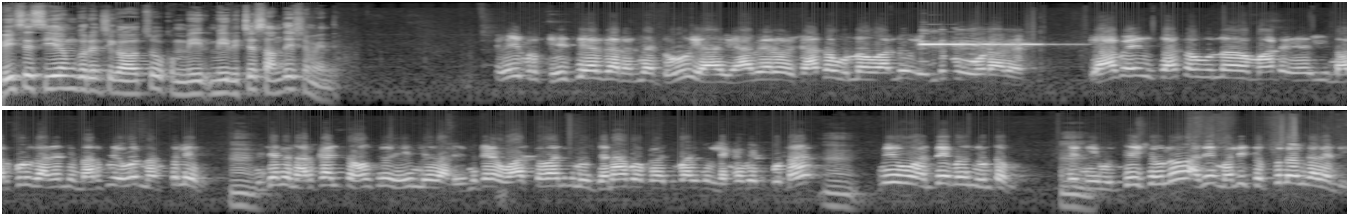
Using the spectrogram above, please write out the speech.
బీసీ సీఎం గురించి కావచ్చు ఒక మీరు మీరు ఇచ్చే సందేశం ఏంది? ఇప్పుడు కేసీఆర్ గారు అన్నట్టు యా- యాభై అరవై శాతం ఉన్న వాళ్ళు ఎందుకు ఓడాలి యాభై ఐదు శాతం ఉన్న మాట ఈ నరకుడు కాదండి. నరకుడు ఎవరు నరకలేరు Hmm. నిజంగా నరకాల్సిన అవసరం ఏం లేదు. ఎందుకంటే వాస్తవానికి నువ్వు జనాభా ప్రతిపాదన లెక్క పెట్టుకున్నా మేము అంతే మంది ఉంటాం. నీ ఉద్దేశంలో అదే మళ్ళీ చెప్తున్నాను కదండి.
